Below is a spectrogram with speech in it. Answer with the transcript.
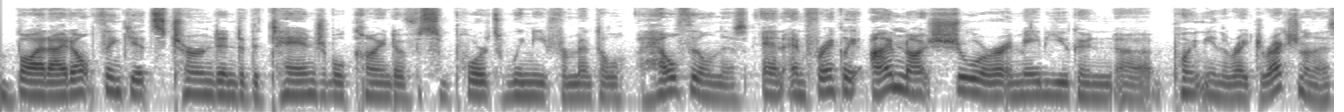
but I don't think it's turned into the tangible kind of supports we need for mental health illness. And, and frankly, I'm not sure, and maybe you can uh, point me in the right direction on this.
